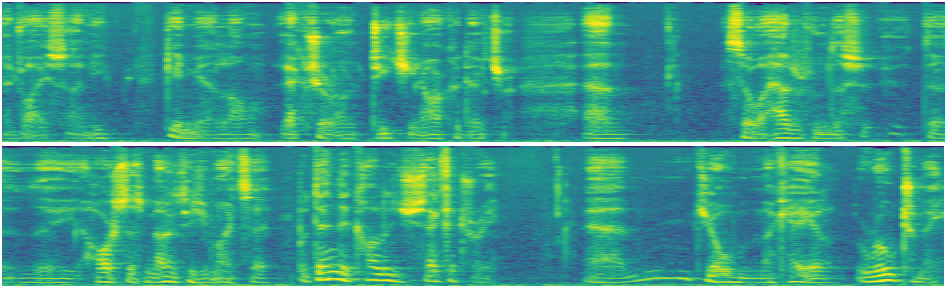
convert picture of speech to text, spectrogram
advice." And he gave me a long lecture on teaching architecture. Um, so I had it from the, the, the horse's mouth, as you might say. But then the college secretary, um, Joe McHale, wrote to me,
